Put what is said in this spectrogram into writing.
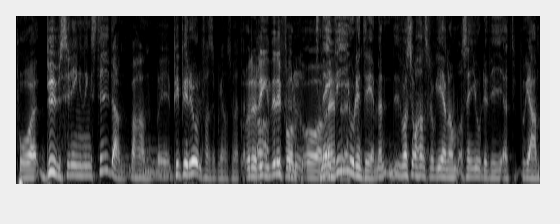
på busringningstiden var han, eh, Pippi Rull fanns det ett program som hette. Och då ringde ni folk och... Nej, vi det? gjorde inte det, men det var så han slog igenom och sen gjorde vi ett program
